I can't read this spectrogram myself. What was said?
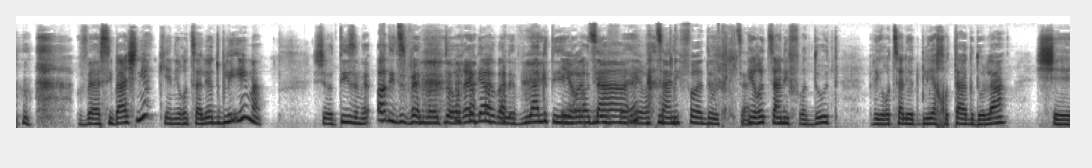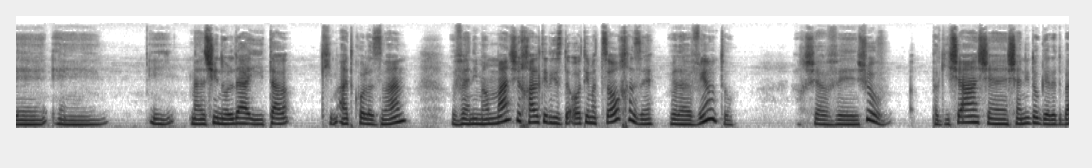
והסיבה השנייה, כי אני רוצה להיות בלי אימא. שאותי זה מאוד עצבן באותו רגע, אבל הבלגתי מאוד רוצה, יפה. היא רוצה נפרדות קצת. היא רוצה נפרדות, והיא רוצה להיות בלי אחותה הגדולה, שמאז שהיא נולדה היא איתה כמעט כל הזמן, ואני ממש יכלתי להזדהות עם הצורך הזה ולהבין אותו. עכשיו, שוב, בגישה ש, שאני דוגלת בה,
